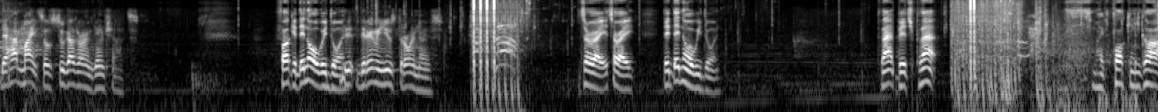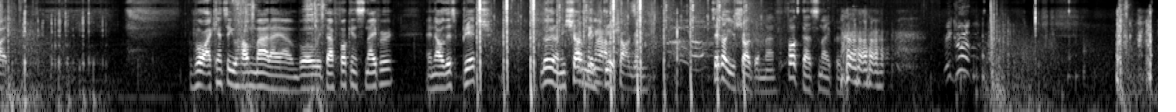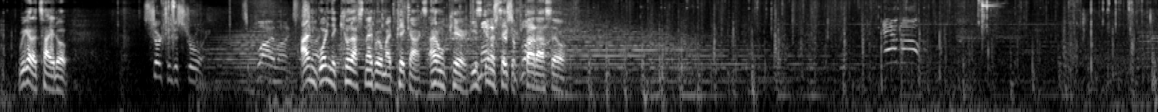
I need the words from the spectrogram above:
They have mics. Those two guys are on game shots. Fuck it, they know what we're doing. They, they didn't even use throwing knives. It's alright, it's alright. They, they know what we're doing. Plant, bitch, plant. My fucking god. Bro, I can't tell you how mad I am, bro, with that fucking sniper. And now this bitch. Look at him, he shot I'm him in taking the out a dick. shotgun. Take out your shotgun, man. Fuck that sniper. Regroup. We gotta tie it up. Search and destroy. Supply lines. to I'm going to kill that sniper with my pickaxe. I don't care. He's gonna take a fat ass L.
